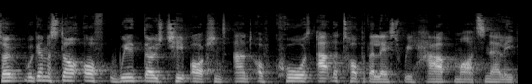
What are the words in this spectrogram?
So we're going to start off with those cheap options. And of course, at the top of the list, we have Martinelli.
